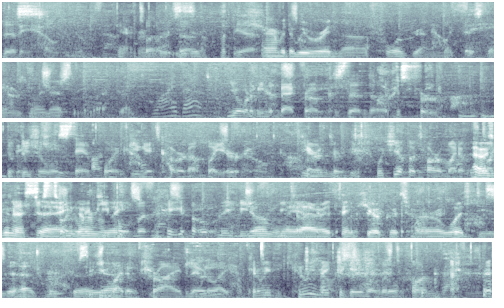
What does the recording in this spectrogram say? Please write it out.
this. They held no Can't remember But, uh, either. Yeah. I remember that we were in the foreground like this, then was going 9S in the background. Why that? You don't want to be in the background because then, uh, just for the visual standpoint, you get covered up by your character, which Yoko Taro might have. I was gonna say, to normally- people, but they, go- they Normally, I would think Yoko Taro would do that, but uh, So he yeah. might have tried. They were like, "Can we, can we make the game a little fun?"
